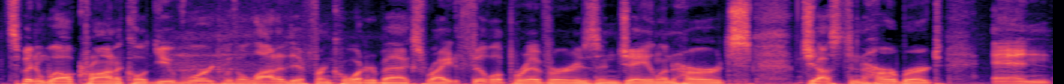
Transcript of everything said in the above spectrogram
it's been well chronicled. You've worked with a lot of different quarterbacks, right? Philip Rivers and Jalen Hurts, Justin Herbert, and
